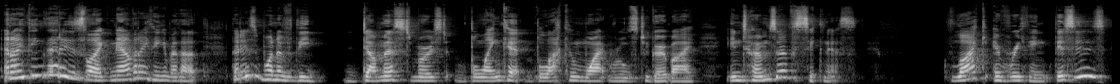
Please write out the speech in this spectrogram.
And I think that is like, now that I think about that, that is one of the dumbest, most blanket black and white rules to go by in terms of sickness. Like everything, this is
